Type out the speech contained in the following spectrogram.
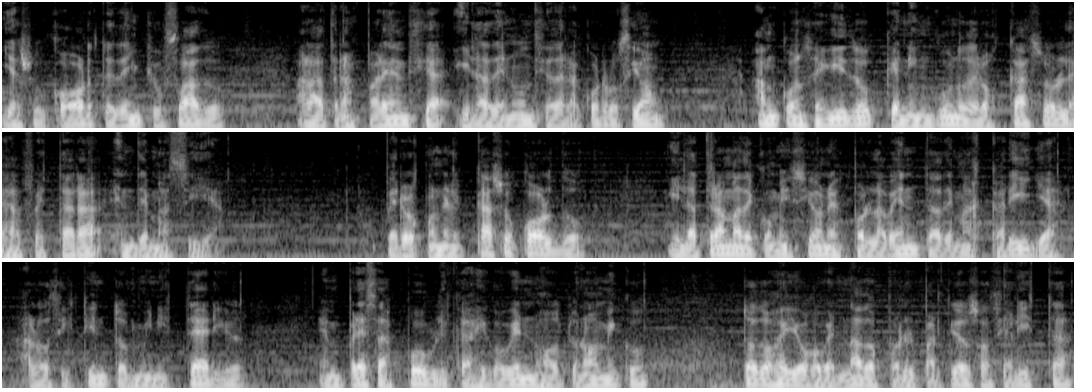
y a su cohorte de enchufados a la transparencia y la denuncia de la corrupción, han conseguido que ninguno de los casos les afectara en demasía. Pero con el caso Cordo y la trama de comisiones por la venta de mascarillas a los distintos ministerios, empresas públicas y gobiernos autonómicos, todos ellos gobernados por el Partido Socialista,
